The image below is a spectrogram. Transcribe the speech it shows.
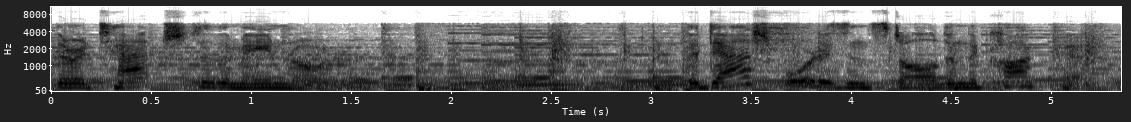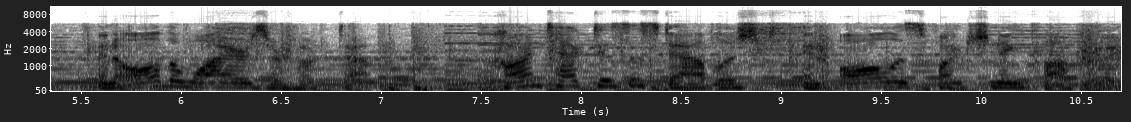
They're attached to the main rotor. The dashboard is installed in the cockpit and all the wires are hooked up. Contact is established and all is functioning properly.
